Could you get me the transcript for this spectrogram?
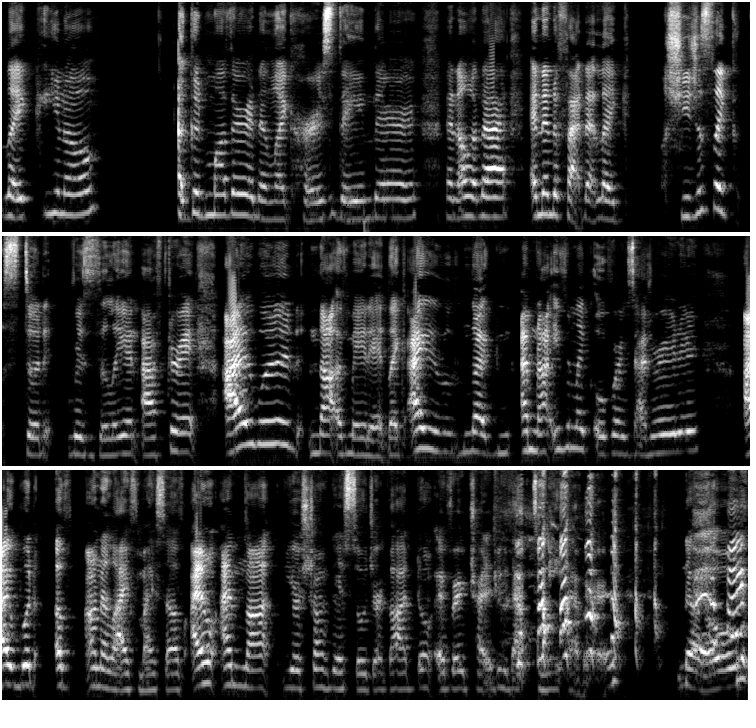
like you know a good mother and then like her mm-hmm. staying there and all of that and then the fact that like she just like stood resilient after it. I would not have made it. Like i like i'm not even like over exaggerated i would have unalive myself. I don't i'm not your strongest soldier. God don't ever try to do that to me ever. No. I,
